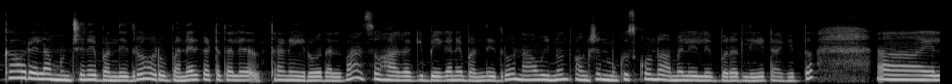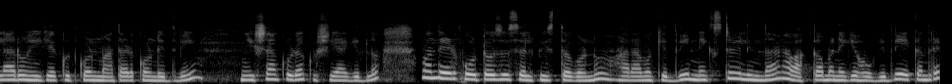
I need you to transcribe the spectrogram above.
ಅಕ್ಕ ಅವರೆಲ್ಲ ಮುಂಚೆನೇ ಬಂದಿದ್ರು. ಅವರು ಬನ್ನೇರುಘಟ್ಟದಲ್ಲಿ ಹತ್ರನೇ ಇರೋದಲ್ವಾ? ಸೊ, ಹಾಗಾಗಿ ಬೇಗನೆ ಬಂದಿದ್ರು. ನಾವು ಇನ್ನೊಂದು ಫಂಕ್ಷನ್ ಮುಗಿಸ್ಕೊಂಡು ಆಮೇಲೆ ಇಲ್ಲಿಗೆ ಬರೋದು ಲೇಟ್ ಆಗಿತ್ತು. ಎಲ್ಲರೂ ಹೀಗೆ ಕೂತ್ಕೊಂಡು ಮಾತಾಡ್ಕೊಂಡಿದ್ವಿ. ಇಶಾ ಕೂಡ ಖುಷಿಯಾಗಿದ್ಲು. ಒಂದೆರಡು ಫೋಟೋಸು ಸೆಲ್ಫೀಸ್ ತೊಗೊಂಡು ಆರಾಮಕ್ಕಿದ್ವಿ. ನೆಕ್ಸ್ಟ್ ಇಲ್ಲಿಂದ ನಾವು ಅಕ್ಕ ಮನೆಗೆ ಹೋಗಿದ್ವಿ. ಏಕೆಂದರೆ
